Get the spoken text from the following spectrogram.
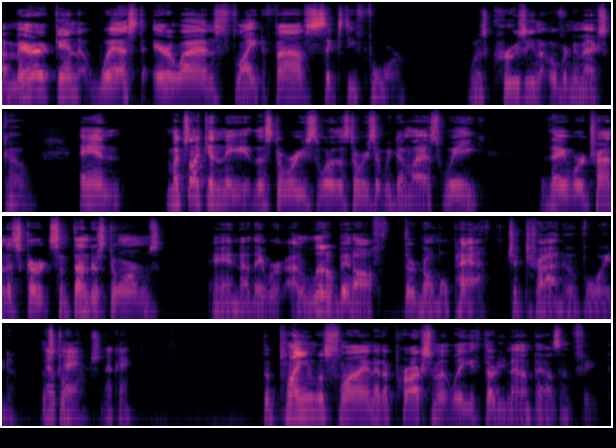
American West Airlines Flight 564 was cruising over New Mexico. And much like in the, the stories, one of the stories that we done last week, they were trying to skirt some thunderstorms and uh, they were a little bit off their normal path to try to avoid the okay. storms. Okay. The plane was flying at approximately 39,000 feet.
